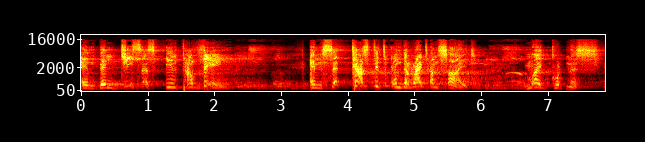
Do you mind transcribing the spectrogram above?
And then Jesus intervened and said, Cast it on the right hand side. My goodness.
